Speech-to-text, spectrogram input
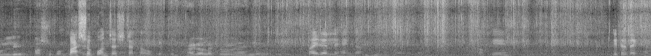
অনলি পাঁচশো পঞ্চাশ পাঁচশো পঞ্চাশ টাকা ওকে ভাইরাল একটা লেহেঙ্গা। ভাইরাল লেহেঙ্গা। ওকে এটা দেখেন।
